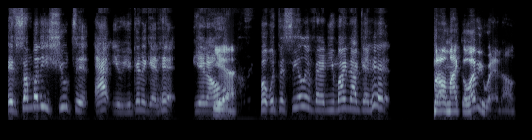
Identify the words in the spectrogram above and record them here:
if somebody shoots it at you, you're gonna get hit. You know? Yeah. but with the ceiling fan, you might not get hit. Ball might go everywhere though.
